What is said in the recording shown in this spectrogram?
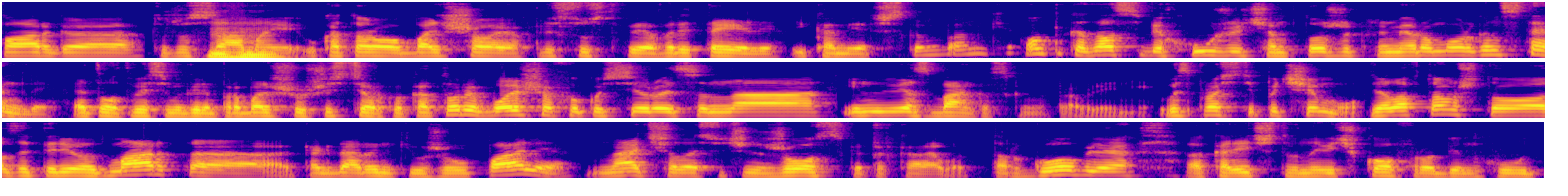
Fargo, тот же самый, uh-huh. у которого большое присутствие в ритейле и коммерческом банке, он показал себе хуже, чем тоже, к примеру, Morgan Stanley. Это вот если мы говорим про большую шестерку, который больше фокусируется на инвестбанковском направлении. Вы спросите, почему? Дело в том, что за период марта, когда рынки уже упали, началась очень жесткая такая вот торговля, э, количество новичков Robinhood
